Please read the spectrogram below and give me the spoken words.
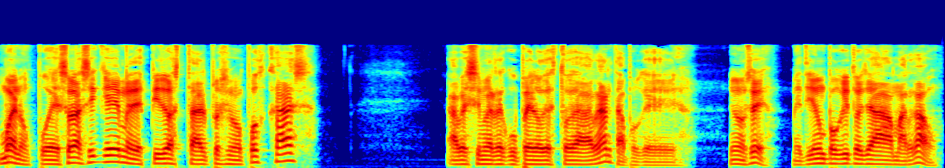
Bueno, pues ahora sí que me despido hasta el próximo podcast. A ver si me recupero de esto de la garganta, porque yo no sé, me tiene un poquito ya amargado.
